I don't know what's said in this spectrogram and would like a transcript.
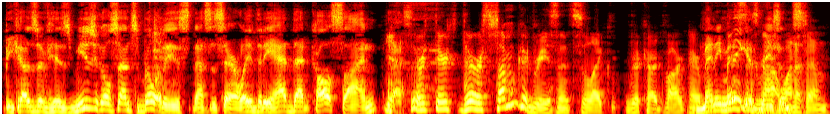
because of his musical sensibilities necessarily that he had that call sign. Yes, there, there, there are some good reasons to like Richard Wagner. Many, many good reasons. one of them.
